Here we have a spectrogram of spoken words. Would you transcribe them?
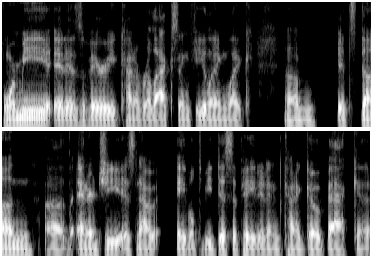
for me it is a very kind of relaxing feeling like um, it's done uh, the energy is now able to be dissipated and kind of go back uh,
